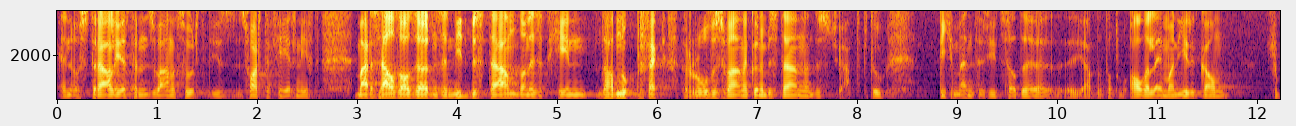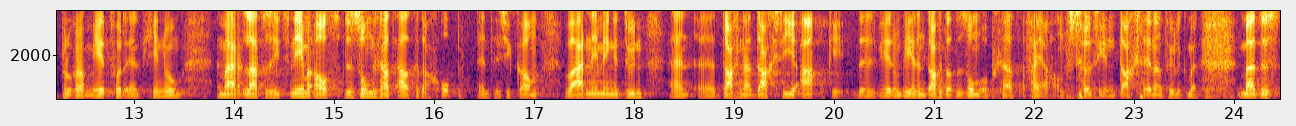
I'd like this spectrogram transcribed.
In Australië is er een zwanensoort die zwarte veren heeft. Maar zelfs al zouden ze niet bestaan, dan is het geen... Hadden ook perfect rode zwanen kunnen bestaan. Dus ja, bedoel, pigment is iets dat, uh, ja, dat op allerlei manieren kan geprogrammeerd worden in het genoom. Maar laten we iets nemen als de zon gaat elke dag op. Dus je kan waarnemingen doen en uh, dag na dag zie je, ah, oké, okay, is weer, weer een dag dat de zon opgaat. Enfin ja, anders zou het geen dag zijn natuurlijk. Maar, maar dus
